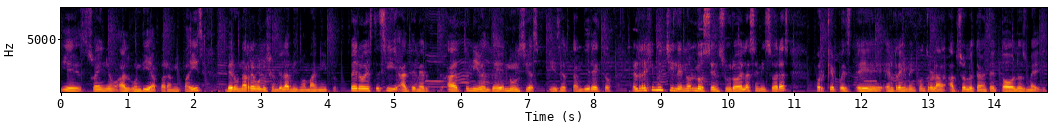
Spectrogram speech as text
Y sueño algún día para mi país ver una revolución de la misma magnitud. Pero este sí, al tener alto nivel de denuncias y ser tan directo, el régimen chileno lo censuró de las emisoras porque pues eh, el régimen controlaba absolutamente todos los medios.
